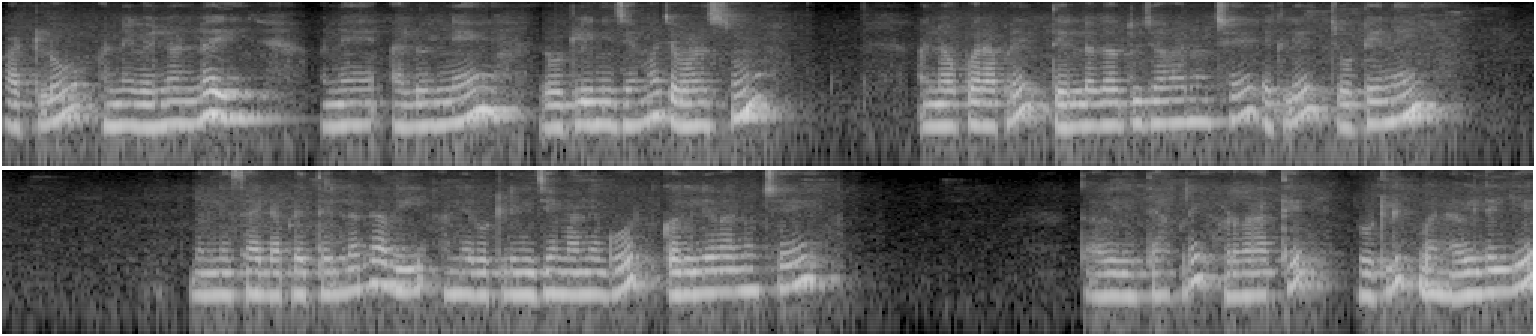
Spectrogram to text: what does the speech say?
પાટલો અને વેલણ લઈ અને આ લોહીને રોટલીની જેમ જ વણશું. આના ઉપર આપણે તેલ લગાવતું જવાનું છે. એટલે ચોટે નહીં. બંને સાઈડ આપણે તેલ લગાવી અને રોટલીની જેમ આને ગોળ કરી લેવાનું છે. તો આવી રીતે આપણે હળવા હાથે રોટલી બનાવી લઈએ.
